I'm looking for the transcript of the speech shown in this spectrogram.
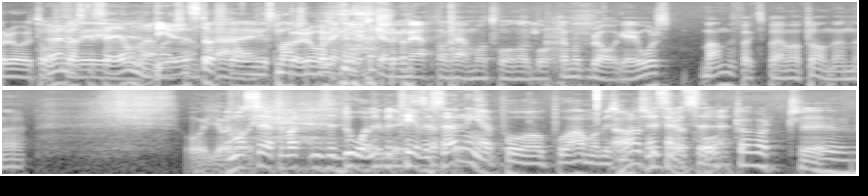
Förra året Jag vet inte vad jag ska säga om den här Det är den största Nej, ångestmatchen Förra på året länge. torskade vi med 1-0 hemma och 2-0 borta mot Brage. I år vann vi faktiskt på hemmaplan, men... eh, Oj, oj, Jag måste säga att det har varit lite dåligt med tv-sändningar på, på Hammarbys Ja, matcher senaste tiden. sport har varit eh,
